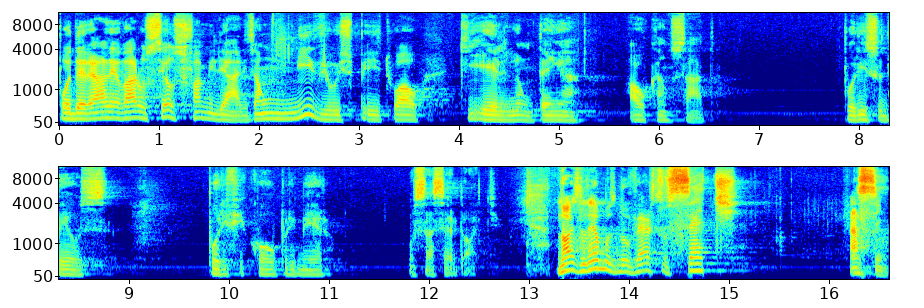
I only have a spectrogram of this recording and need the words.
poderá levar os seus familiares a um nível espiritual que ele não tenha alcançado. Por isso Deus purificou primeiro o sacerdote. Nós lemos no verso 7 assim:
